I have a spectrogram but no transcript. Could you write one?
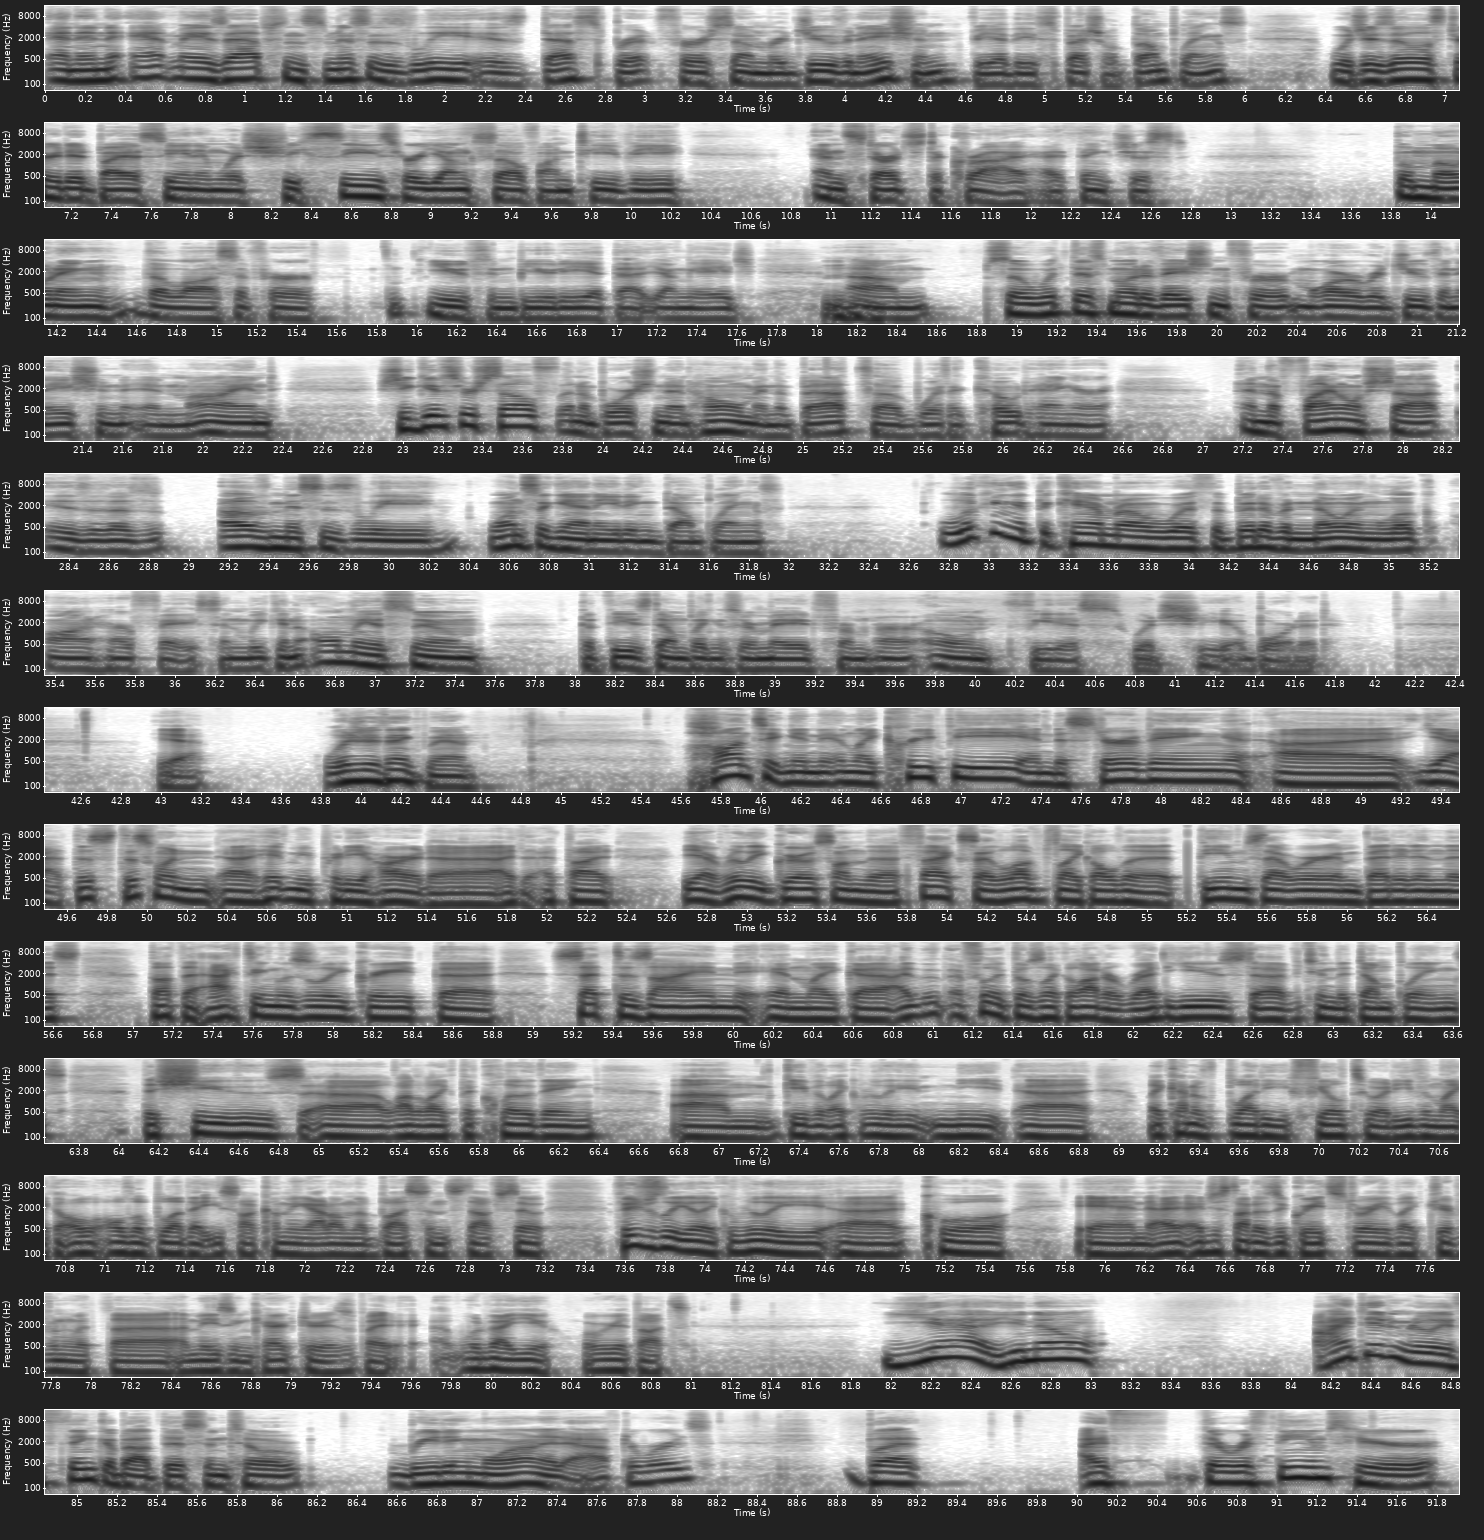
And in Aunt Mei's absence, Mrs. Lee is desperate for some rejuvenation via these special dumplings, which is illustrated by a scene in which she sees her young self on TV and starts to cry. I think just bemoaning the loss of her youth and beauty at that young age. Um, so, with this motivation for more rejuvenation in mind, she gives herself an abortion at home in the bathtub with a coat hanger. And the final shot is of Mrs. Lee once again eating dumplings, looking at the camera with a bit of a knowing look on her face. And we can only assume that these dumplings are made from her own fetus, which she aborted. yeah. What did you think, man? haunting and, and like creepy and disturbing. Uh, yeah, this this one uh, hit me pretty hard. Uh, I, I thought, yeah, really gross on the effects. I loved like all the themes that were embedded in this. Thought the acting was really great. The set design and like uh, I, I feel like there was like a lot of red used uh, between the dumplings, the shoes, uh, a lot of like the clothing. Um, gave it like really neat, uh, like kind of bloody feel to it. Even like all, all the blood that you saw coming out on the bus and stuff. So visually, like really uh, cool. And I, I just thought it was a great story, like driven with uh, amazing characters. But uh, what about you? What were your thoughts? Yeah, you know, I didn't really think about this until reading more on it afterwards, but I th- there were themes here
